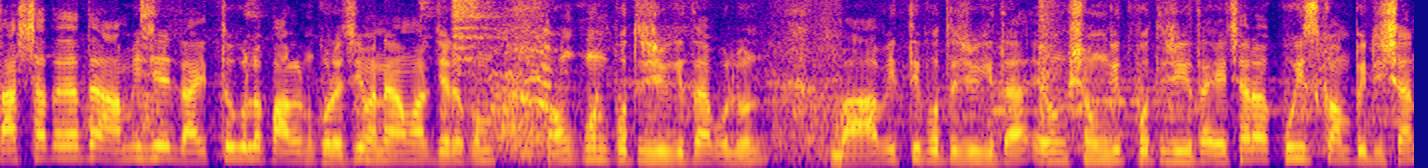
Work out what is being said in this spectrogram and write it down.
তার সাথে সাথে আমি যে দায়িত্বগুলো পালন করেছি মানে আমার যেরকম অঙ্কন প্রতিযোগিতা বলুন বা আবৃত্তি প্রতিযোগিতা এবং সংগীত প্রতিযোগিতা এছাড়াও কুইজ কম্পিটিশান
